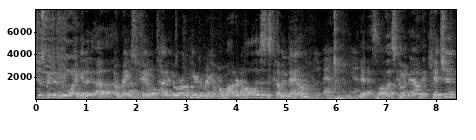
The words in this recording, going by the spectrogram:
Just because we want to get a, a- a raised panel type door on here to bring it more modern, all this is coming down. For the family, yeah. Yes, all this coming down. The kitchen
